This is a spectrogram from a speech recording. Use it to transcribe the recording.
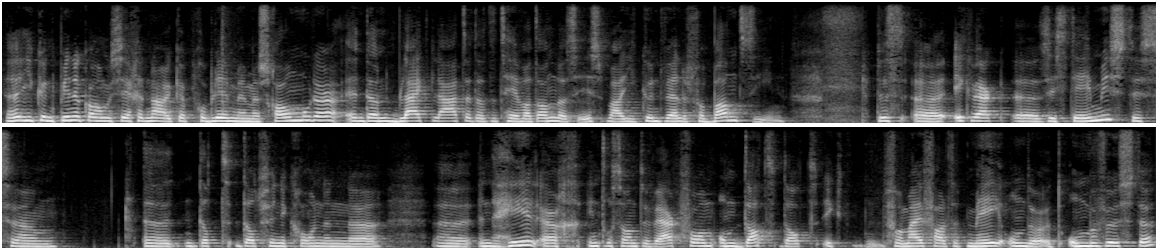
Hè, Je kunt binnenkomen en zeggen, nou ik heb problemen met mijn schoonmoeder. En dan blijkt later dat het heel wat anders is, maar je kunt wel het verband zien. Dus eh, ik werk eh, systemisch, dus ehm, eh, dat, dat vind ik gewoon een, eh, een heel erg interessante werkvorm, omdat dat, ik, voor mij valt het mee onder het onbewuste.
